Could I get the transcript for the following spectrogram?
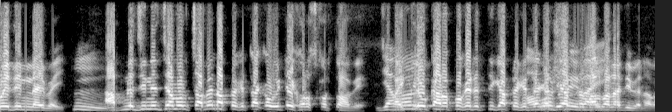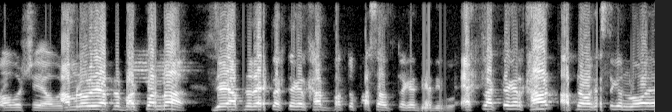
ওই দিন নাই ভাই। আপনি জিনিস যেমন চাবেন আপনাকে টাকা ওইটাই খরচ করতে হবে। ভাই কেউ কারও পকেটের থেকে আপনাকে টাকা দিয়ে আপনার মাল বানায় দিবে না অবশ্যই অবশ্যই। আমরা ওই আপনার বাটপার না যে আপনার এক লাখ টাকার খাট মাত্র পাঁচ হাজার টাকা দিয়ে দিব। এক লাখ টাকার খাট আপনি আমার কাছ থেকে নয়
